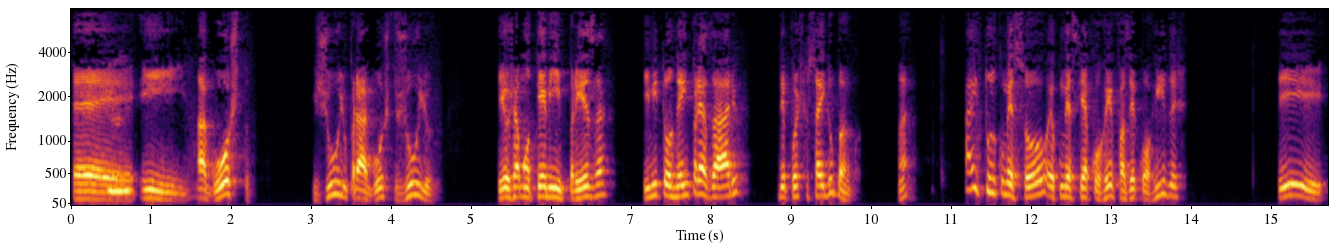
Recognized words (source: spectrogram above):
é, hum. em agosto, julho para agosto, julho, eu já montei minha empresa e me tornei empresário depois que eu saí do banco. Né? Aí tudo começou, eu comecei a correr, fazer corridas e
